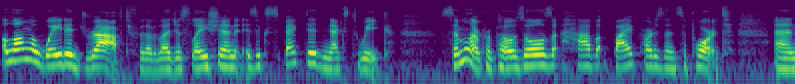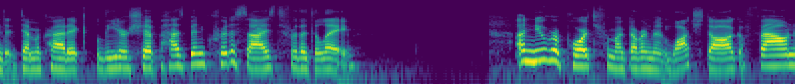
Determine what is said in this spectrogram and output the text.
A long awaited draft for the legislation is expected next week. Similar proposals have bipartisan support, and Democratic leadership has been criticized for the delay. A new report from a government watchdog found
